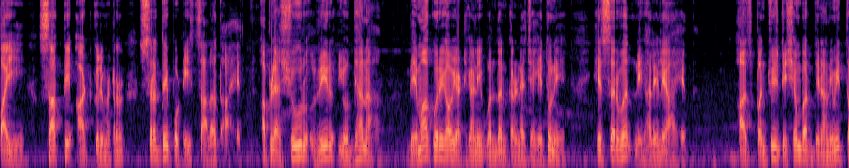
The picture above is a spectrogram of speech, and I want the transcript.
पायी सात ते आठ किलोमीटर श्रद्धेपोटी चालत आहेत. आपल्या शूर वीर योद्ध्यांना भीमा कोरेगाव या ठिकाणी वंदन करण्याच्या हेतूने हे सर्व निघालेले आहेत. आज पंचवीस डिसेंबर दिनानिमित्त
